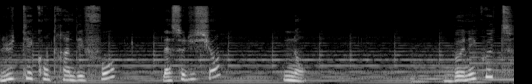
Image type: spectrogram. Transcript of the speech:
Lutter contre un défaut, la solution? Non. Bonne écoute.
